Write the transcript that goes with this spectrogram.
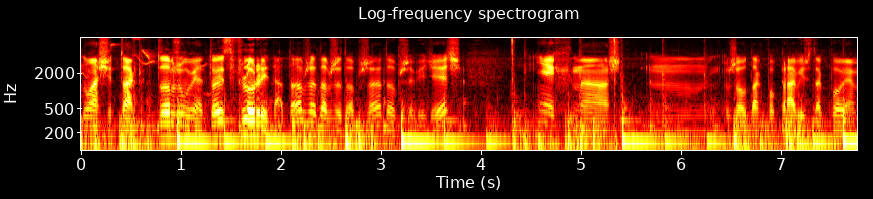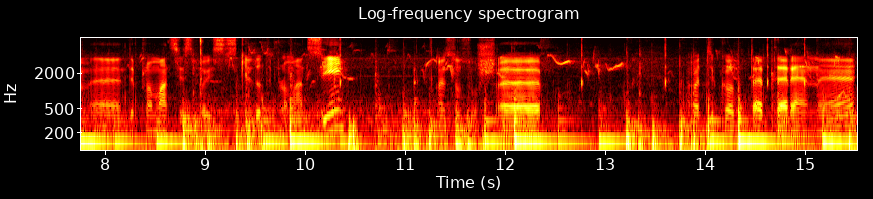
No właśnie, tak, to dobrze mówiłem, to jest Floryda. Dobrze, dobrze, dobrze, dobrze wiedzieć. Niech nasz mm, żołdak poprawi, że tak powiem, e, dyplomację, swój skill do dyplomacji. No i co cóż, e, mamy tylko te tereny.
